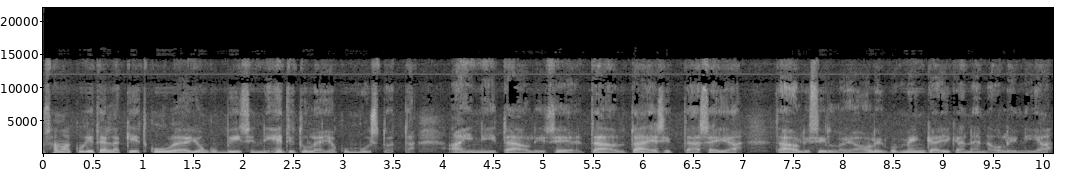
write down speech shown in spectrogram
sama kuin itselläkin, että kuulee jonkun biisin, niin heti tulee joku muisto, että ai niin, tämä oli se, tämä, tämä esittää se ja tämä oli silloin ja oli, minkä ikäinen olin ja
